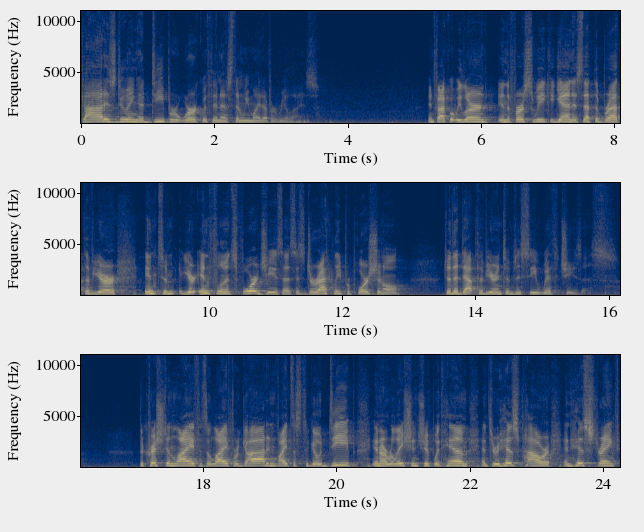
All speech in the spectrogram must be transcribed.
God is doing a deeper work within us than we might ever realize. In fact, what we learned in the first week again is that the breadth of your, your influence for Jesus is directly proportional to the depth of your intimacy with Jesus. The Christian life is a life where God invites us to go deep in our relationship with Him, and through His power and His strength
